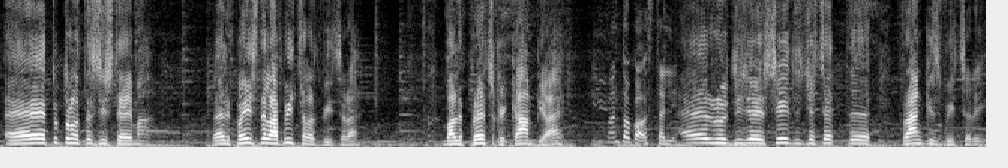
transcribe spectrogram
È tutto un altro sistema. È il paese della pizza la Svizzera, eh. Ma il prezzo che cambia, eh. Quanto costa lì? Erano 16-17 franchi svizzeri.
